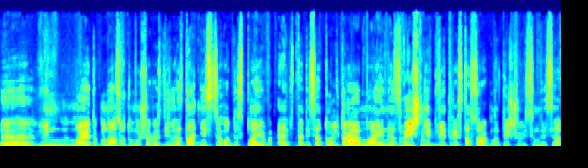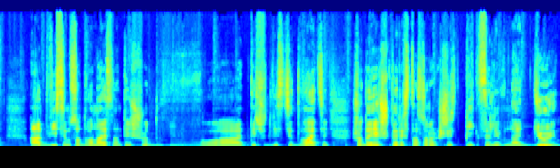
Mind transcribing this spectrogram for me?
Е, він має таку назву, тому що роздільна здатність цього дисплею в Edge 50 Ultra має не звичні 2340 на 1080, а 2712 на 1220, що дає 446 пікселів на дюйм.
